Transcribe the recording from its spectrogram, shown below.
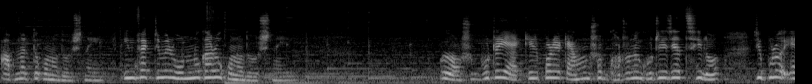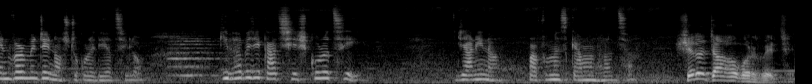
আপনার তো কোনো দোষ নেই। ইনফ্যাক্ট টিমের অন্য কারও কোনো দোষ নেই। ওই অসভ্যটাই একের পর এক এমন সব ঘটনা ঘটিয়ে যাচ্ছিল যে পুরো এনভায়রনমেন্টটাই নষ্ট করে দিয়েছিল। কীভাবে যে কাজ শেষ করেছি জানি না পারফরমেন্স কেমন হয়েছে। সেটা যা হবার হয়েছে।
